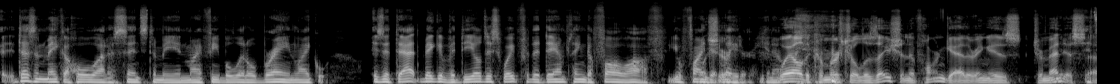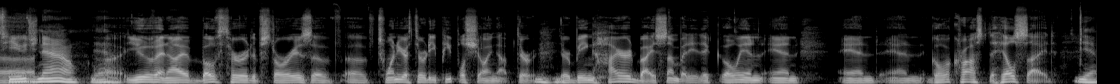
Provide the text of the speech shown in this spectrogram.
it doesn't make a whole lot of sense to me in my feeble little brain like is it that big of a deal just wait for the damn thing to fall off you'll find Oh, it later you know Well, the commercialization of horn gathering is tremendous. it's Uh, huge now yeah Uh, you and I have both heard of stories of, of 20 or 30 people showing up. They're, Mm-hmm. they're being hired by somebody to go in and, and, and go across the hillside yeah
